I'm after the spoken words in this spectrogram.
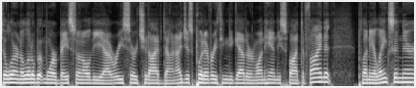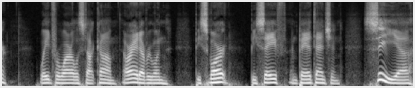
to learn a little bit more based on all the uh, research that I've done. I just put everything together in one handy spot to find it. Plenty of links in there. WadeForWireless.com. All right, everyone. Be smart, be safe, and pay attention. See ya.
